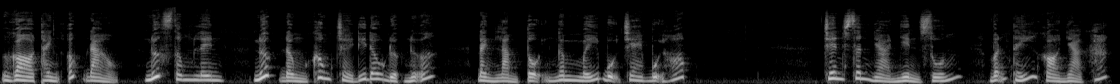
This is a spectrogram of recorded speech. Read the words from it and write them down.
Gò thành ốc đảo, nước sông lên, nước đồng không chảy đi đâu được nữa, đành làm tội ngâm mấy bụi tre bụi hóp. Trên sân nhà nhìn xuống, vẫn thấy gò nhà khác,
